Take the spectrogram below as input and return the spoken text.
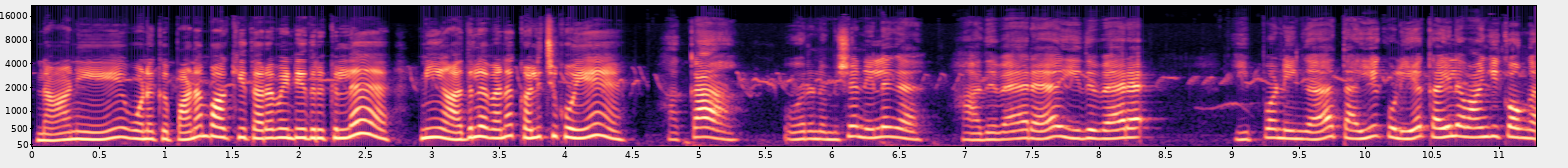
நானே உனக்கு பணம் பாக்கி தர வேண்டியது இருக்குல்ல? நீ அதுல வேணா கழிச்சுக்கோயேன் அக்கா ஒரு நிமிஷம் நில்லுங்க. அது வேற இது வேற. இப்போ நீங்க தையக்கூலிய கையில வாங்கிக்கோங்க.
